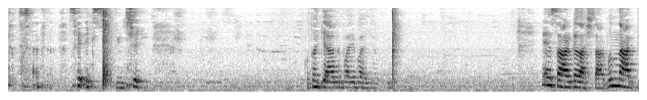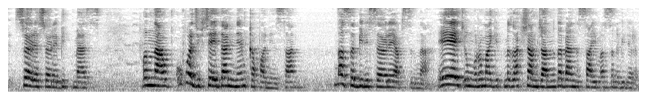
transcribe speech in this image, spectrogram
sen, sen eksiktin şey. O da geldi bay bay yapıyor. Neyse arkadaşlar bunlar söyle söyle bitmez. Bunlar ufacık şeyden nem kapan insan. Nasıl birisi öyle yapsınlar. Hiç umuruma gitmez. Akşam canlıda ben de saymasını bilirim.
